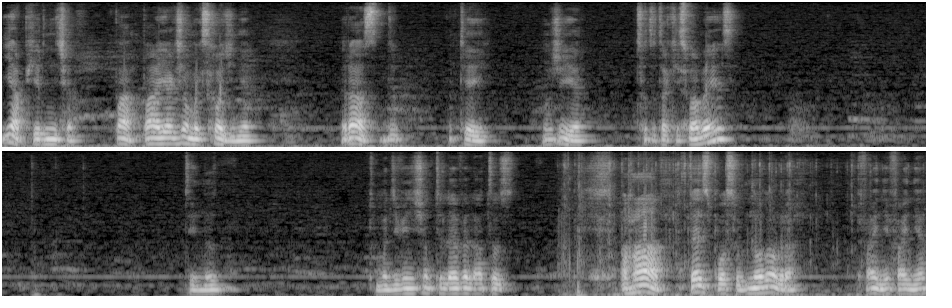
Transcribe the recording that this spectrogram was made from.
Ja pierniczę. Pa, pa, jak ziomek schodzi, nie? Raz, d... Tej, on żyje. Co to takie słabe jest? Ty, no... Tu ma 90 level, a to... Aha, w ten sposób, no dobra. Fajnie, fajnie.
